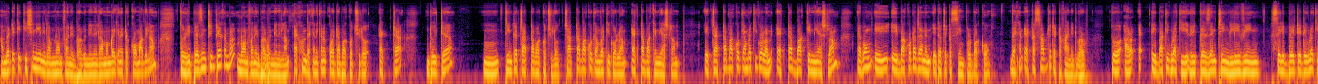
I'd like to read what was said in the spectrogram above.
আমরা এটাকে কিসে নিয়ে নিলাম? নন ফাইনের ভার্বে নিয়ে নিলাম। আমরা এখানে একটা কমা দিলাম। তো রিপ্রেজেন্টিংটাকে আমরা নন ফাইনের ভার্বে নিয়ে নিলাম। এখন দেখেন এখানে কয়টা বাক্য ছিল? একটা, দুইটা তিনটা, চারটা বাক্য ছিল। চারটা বাক্যকে আমরা কি করলাম? একটা বাক্যে নিয়ে আসলাম। এই চারটা বাক্যকে আমরা কি করলাম? একটা বাক্যে নিয়ে আসলাম। এবং এই এই বাক্যটা জানেন, এটা হচ্ছে একটা সিম্পল বাক্য। দেখেন, একটা সাবজেক্ট একটা ফাইনিট ভার্ব তো আর এই বাকিগুলো কি? রিপ্রেজেন্টিং লিভিং সেলিব্রেটেড এগুলো কি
